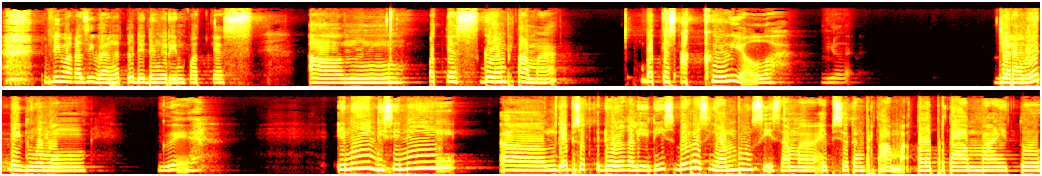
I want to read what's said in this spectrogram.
Tapi makasih banget udah dengerin podcast um, Podcast gue yang pertama. Podcast aku ya Allah. Gila. Jarang banget baby ngomong gue ya. Ini di sini um, di episode kedua kali ini sebenarnya masih nyambung sih sama episode yang pertama. Kalau pertama itu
